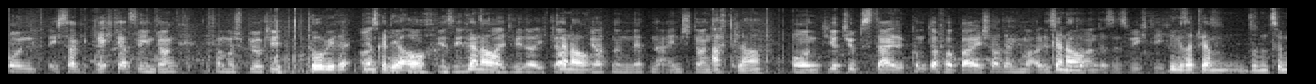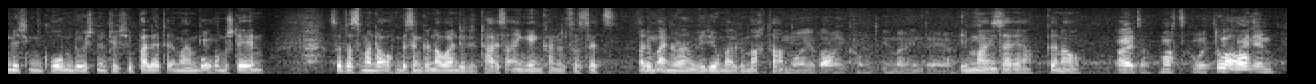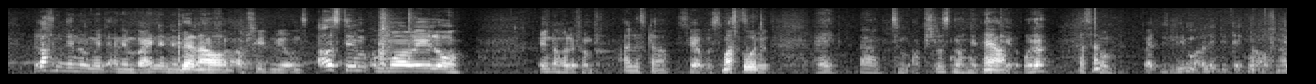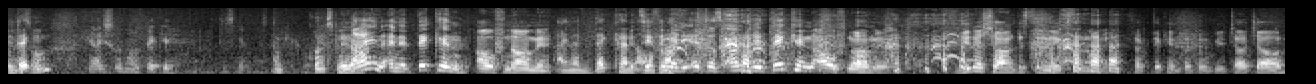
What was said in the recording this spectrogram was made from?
Und ich sage recht herzlichen Dank, Firma Spürkli. Tobi, danke dir auch. Wir sehen genau. uns bald wieder. Ich glaube, Genau. wir hatten einen netten Einstand. Ach klar. Und YouTube-Style, kommt da vorbei, schaut euch mal alles Genau. an, das ist wichtig. Wie gesagt, wir haben so einen ziemlichen groben Durchschnitt durch die Palette immer in Bochum stehen, sodass man da auch ein bisschen genauer in die Details eingehen kann, als wir es jetzt bei dem einen oder anderen Video mal gemacht haben. neue Ware kommt immer hinterher. Immer ist so. hinterher, genau. Also, macht's gut. Du mit auch. Lachenden und mit einem weinenden Genau. Auge verabschieden wir uns aus dem Morelo in der Halle 5. Alles klar. Servus. Mach's gut. Hey, äh, zum Abschluss noch eine Decke, Ja. oder? Was denn? Komm, weil die lieben alle die Deckenaufnahmen. Die Decken? So. Ja, ich suche noch eine Decke. Das nehmen wir Decke. komm. Kunstleder. Nein, eine Deckenaufnahme. Eine Jetzt seht ihr mal Deckenaufnahme. die etwas andere Deckenaufnahme. Wiederschauen, bis zum nächsten Mal. Sagt der Camper Tobi. Ciao, ciao.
